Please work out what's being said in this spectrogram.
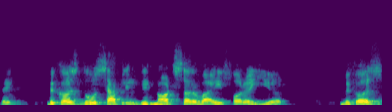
Right? because those saplings did not survive for a year because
